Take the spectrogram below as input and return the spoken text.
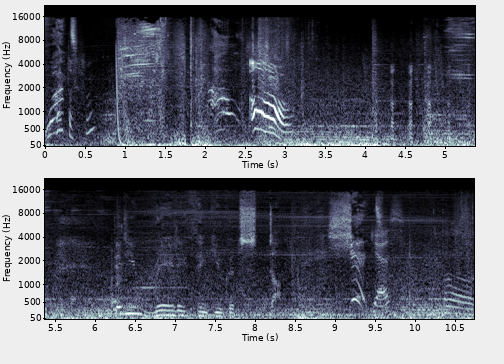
what? the Oh! Did you really think you could stop me? Shit! Yes. Oh,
